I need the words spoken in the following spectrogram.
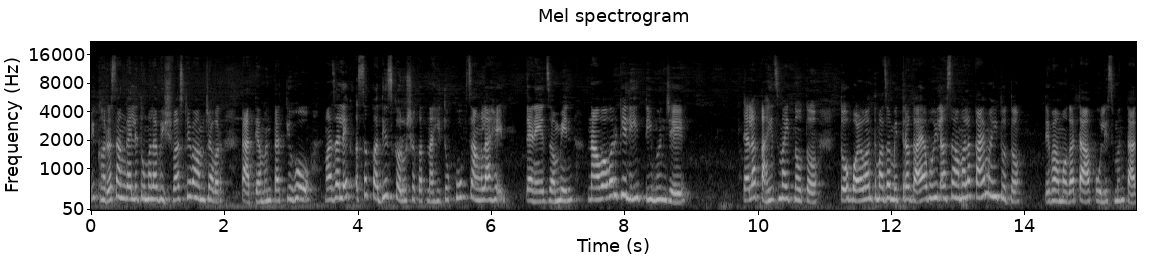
मी खरं सांगायला तुम्हाला विश्वास ठेवा आमच्यावर. तात्या म्हणतात की हो माझा लेख असं कधीच करू शकत नाही तो खूप चांगला आहे. त्याने जमीन नावावर केली. ती म्हणजे? त्याला काहीच माहीत नव्हतं. तो बळवंत माझा मित्र गायब होईल असं आम्हाला काय माहीत होतं? तेव्हा मग आता पोलीस म्हणतात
